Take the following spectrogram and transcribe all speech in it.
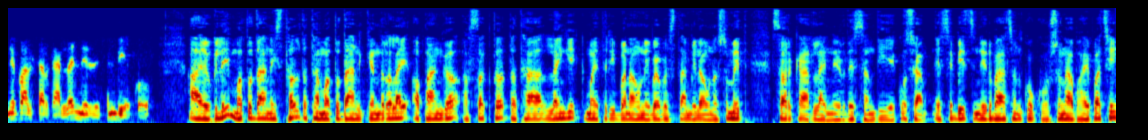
नेपाल सरकारलाई निर्देशन दिएको आयोगले मतदान स्थल तथा मतदान केन्द्रलाई अपाङ्ग अशक्त तथा लैंगिक मैत्री बनाउने व्यवस्था मिलाउन समेत सरकारलाई निर्देशन दिएको छ। यसैबीच निर्वाचनको घोषणा भएपछि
